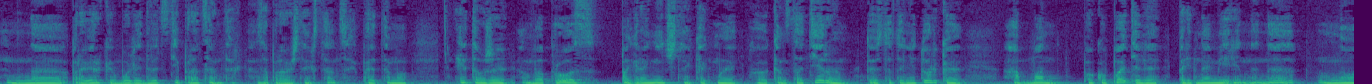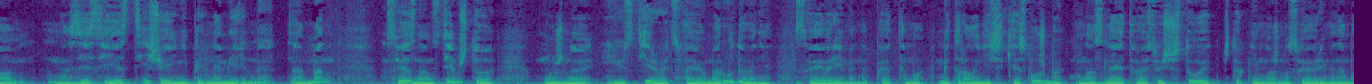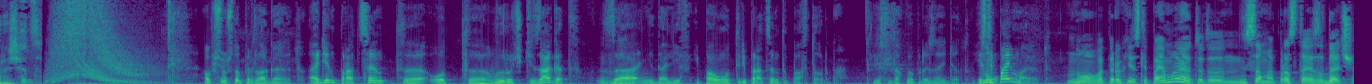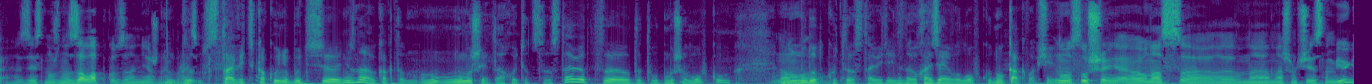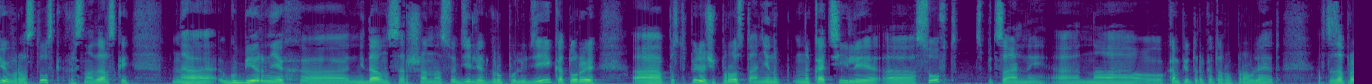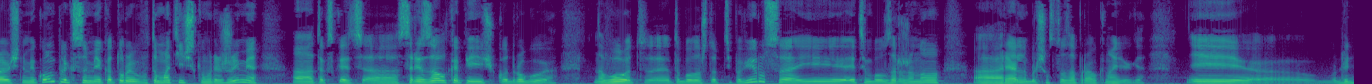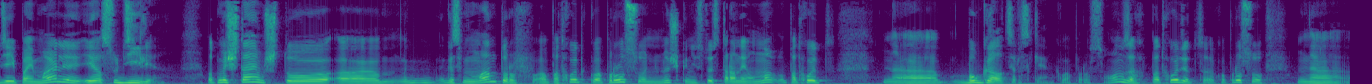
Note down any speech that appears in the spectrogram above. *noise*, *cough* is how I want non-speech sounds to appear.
на проверках более 20% заправочных станций. Поэтому это уже вопрос пограничный, как мы э, констатируем. То есть это не только обман покупателя преднамеренно, да, но здесь есть еще и непреднамеренный обман. Связан он с тем, что нужно юстировать свое оборудование своевременно. Поэтому метеорологические службы у нас для этого и существуют, что к ним нужно своевременно обращаться. В общем, что предлагают? 1% э, от э, выручки за год за недолив. И, по-моему, 3% повторно, если такое произойдет. Если Ну, поймают. Ну, во-первых, если поймают, это не самая простая задача. Здесь нужно за лапку за нежную брать. Ставить какую-нибудь, э, не знаю, как там, на мышей-то охотятся. Ставят э, вот эту вот мышеловку. а Ну, Будут какую-то ставить, я не знаю, хозяева ловку. Ну, как вообще? Ну, слушай, э, у нас на нашем чудесном юге, в Ростовской, Краснодарской губерниях недавно совершенно осудили группу людей, которые поступили очень просто. Они нак- накатили софт специальный э, на компьютеры, которые управляют автозаправочными комплексами, который в автоматическом режиме, э, так сказать, э, срезал копеечку другую. Вот, это было что-то типа вируса, и этим было заражено реально большинство заправок на юге. И э, людей поймали и осудили. Вот мы считаем, что э, господин Мантуров подходит к вопросу немножечко не с той стороны. Он ну, подходит бухгалтерски к вопросу. Он подходит к вопросу, э,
